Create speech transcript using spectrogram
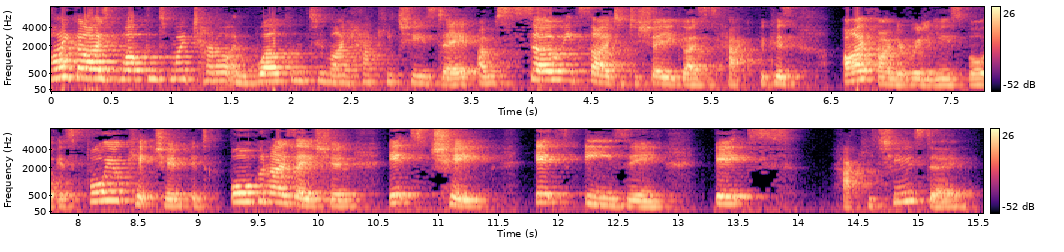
Hi guys, welcome to my channel and welcome to my Hacky Tuesday. I'm so excited to show you guys this hack because I find it really useful. It's for your kitchen, it's organization, it's cheap, it's easy, it's Hacky Tuesday.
